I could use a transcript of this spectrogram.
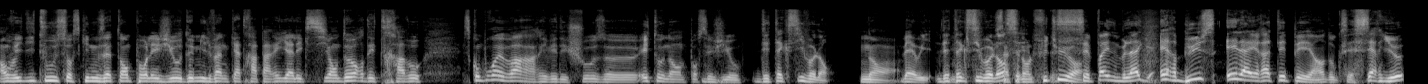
On vous dit tout sur ce qui nous attend pour les JO 2024 à Paris. Alexis, en dehors des travaux, est-ce qu'on pourrait voir arriver des choses euh, étonnantes pour ces JO Des taxis volants. Non. Ben oui, des taxis volants. Ça, c'est dans le futur. C'est pas une blague. Airbus et la RATP, hein, donc c'est sérieux.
